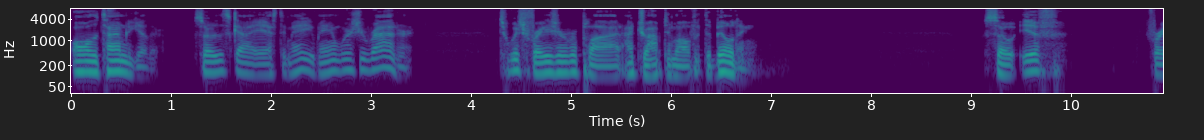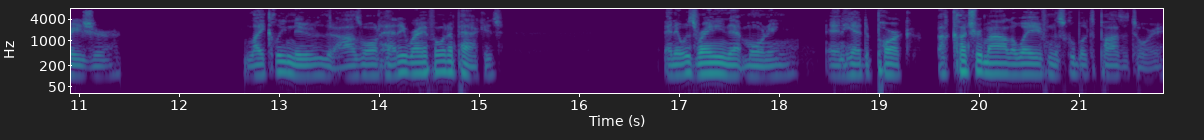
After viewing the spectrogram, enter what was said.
all the time together. So this guy asked him, Hey, man, where's your rider? To which Frazier replied, I dropped him off at the building. So if Frazier likely knew that Oswald had a rifle in a package, and it was raining that morning, and he had to park a country mile away from the school book depository,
